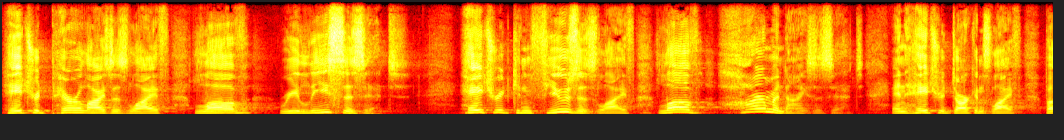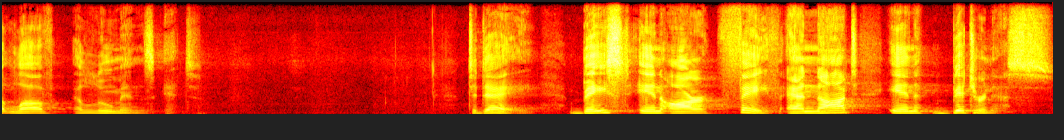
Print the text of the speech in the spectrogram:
Hatred paralyzes life, love releases it. Hatred confuses life, love harmonizes it. And hatred darkens life, but love illumines it. Today, based in our faith and not in bitterness,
